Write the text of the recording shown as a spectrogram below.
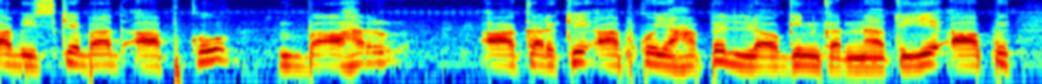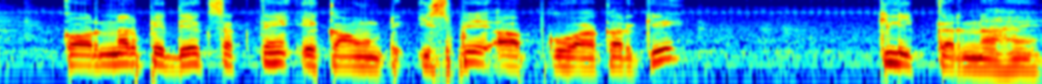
अब इसके बाद आपको बाहर आकर के आपको यहाँ पे लॉगिन करना है। तो ये आप कॉर्नर पे देख सकते हैं अकाउंट इस पर आपको आकर के क्लिक करना है।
